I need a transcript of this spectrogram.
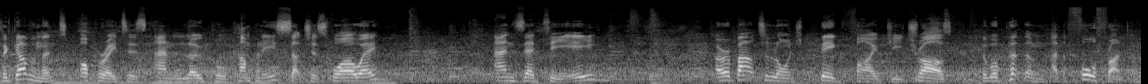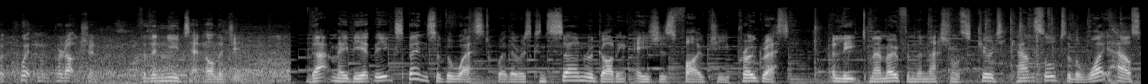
The government, operators, and local companies such as Huawei, and ZTE are about to launch big 5G trials that will put them at the forefront of equipment production for the new technology. That may be at the expense of the West, where there is concern regarding Asia's 5G progress. A leaked memo from the National Security Council to the White House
